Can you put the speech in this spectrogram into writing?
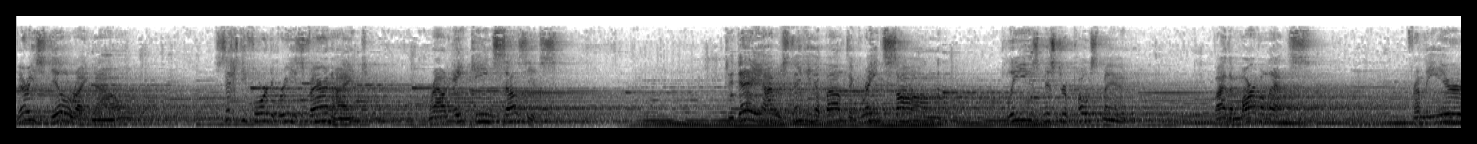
very still right now, 64 degrees Fahrenheit, around 18 Celsius. Today I was thinking about the great song, Please Mr. Postman by the Marvelettes from the year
